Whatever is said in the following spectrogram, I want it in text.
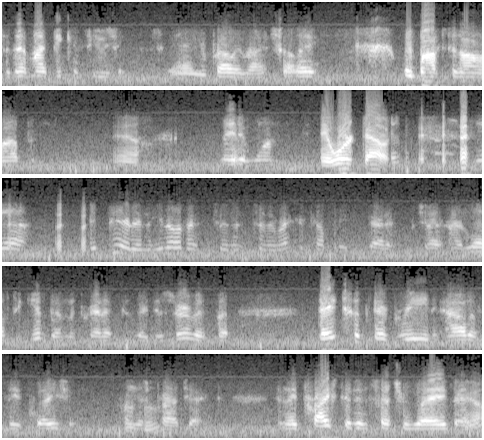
so that might be confusing. Said, yeah, you're probably right. So they we boxed it all up and Yeah. made it one. It worked out. Yeah, it did, and you know, the, to the to the record company credit, which I, I love to give them the credit because they deserve it, but they took their greed out of the equation on this Mhm. project, and they priced it in such a way that Yeah.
